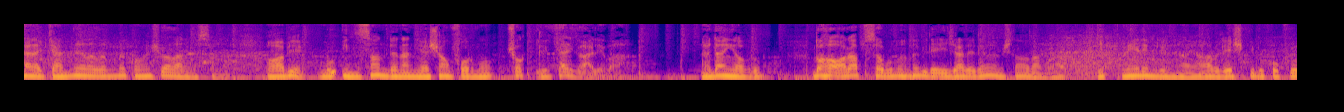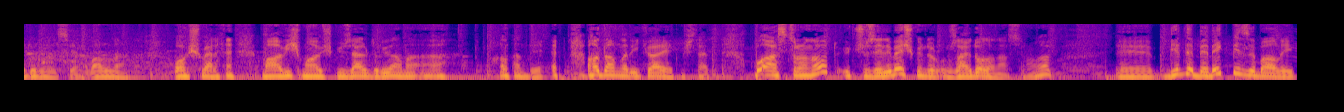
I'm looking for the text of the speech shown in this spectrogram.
yani kendi aralarında konuşuyorlarmış sana. Abi bu insan denen yaşam formu çok ilkel galiba. Neden yavrum? Daha Arap sabununu bile icat edememiş lan adamlar. Gitmeyelim dünyaya abi leş gibi kokuyordur orası ya valla. Boş ver maviş maviş güzel duruyor ama ah, falan diye adamları ikrar etmişler. Bu astronot 355 gündür uzayda olan astronot e, bir de bebek bezi bağlayıp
